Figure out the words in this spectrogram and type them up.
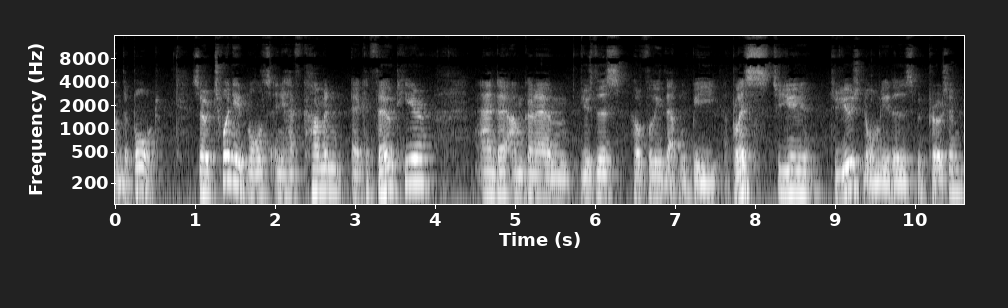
on the board. So 28 volts and you have common uh, cathode here. And uh, I'm gonna um, use this. Hopefully that will be a bliss to you to use. Normally it is with Proton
